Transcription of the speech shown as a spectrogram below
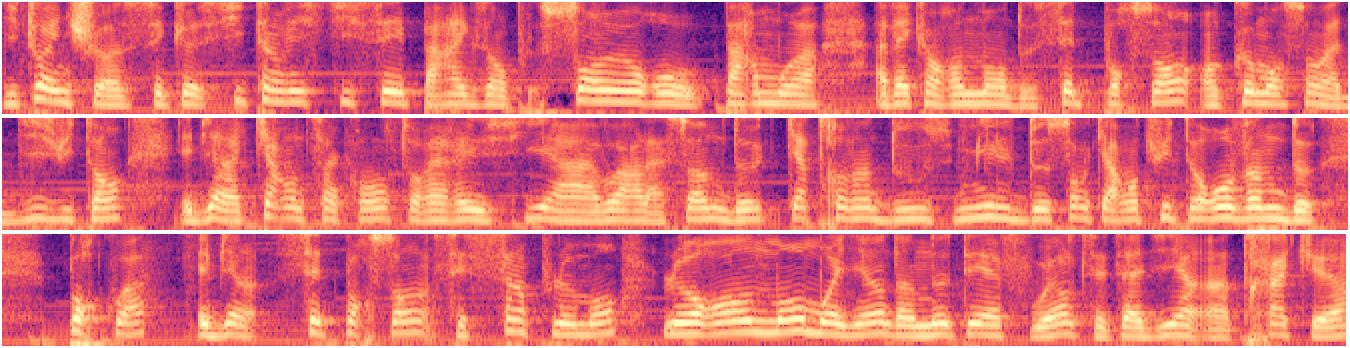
Dis-toi une chose, c'est que si tu investissais par exemple 100 euros par mois avec un rendement de 7% en commençant à 18 ans, eh bien à 45 ans, tu aurais réussi à avoir la somme de 92 248,22 euros. Pourquoi? Eh bien, 7%, c'est simplement le rendement moyen d'un ETF World, c'est-à-dire un tracker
